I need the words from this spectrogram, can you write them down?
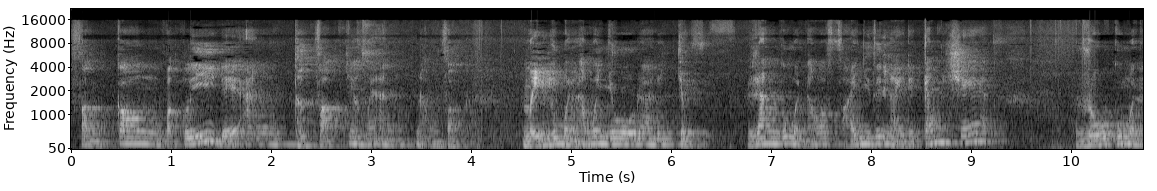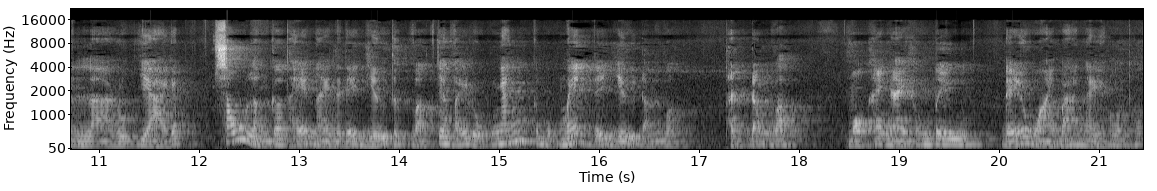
phần con vật lý để ăn thực vật chứ không phải ăn động vật miệng của mình không có nhô ra để chụp, răng của mình không có phải như thế này để cắn xé. Ruột của mình là ruột dài gấp 6 lần cơ thể này là để giữ thực vật chứ không phải ruột ngắn có một mét để giữ động vật, thịt động vật. Một, hai ngày không tiêu, để ở ngoài ba ngày thôi thôi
